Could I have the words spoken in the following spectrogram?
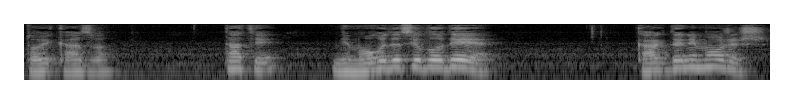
Той казва, тате, не мога да се владея. Как да не можеш?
